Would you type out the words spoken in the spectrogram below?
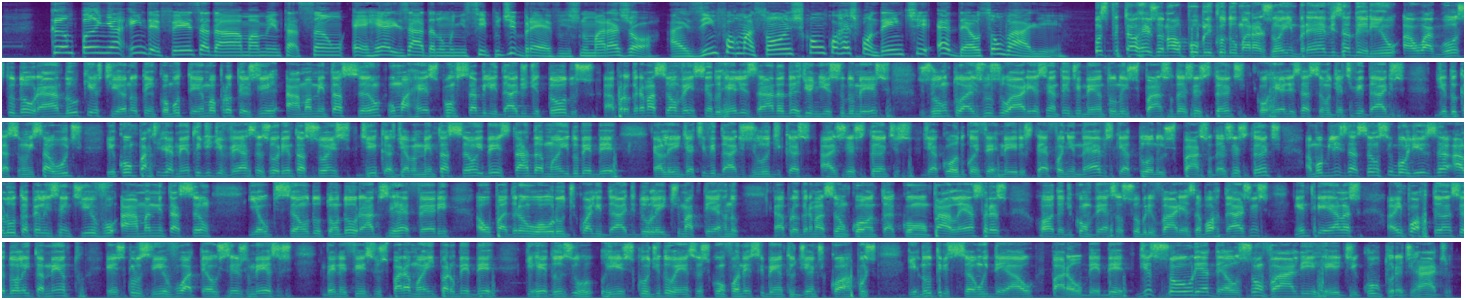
Campanha em defesa da amamentação é realizada no município de Breves, no Marajó. As informações com o correspondente Edelson Vale. Hospital Regional Público do Marajó em breves aderiu ao Agosto Dourado, que este ano tem como tema proteger a amamentação, uma responsabilidade de todos. A programação vem sendo realizada desde o início do mês, junto às usuárias em atendimento no espaço das gestantes, com realização de atividades de educação e saúde e compartilhamento de diversas orientações, dicas de amamentação e bem-estar da mãe e do bebê, além de atividades lúdicas às gestantes, de acordo com a enfermeira Stephanie Neves, que atua no no espaço da gestante, a mobilização simboliza a luta pelo incentivo à amamentação e a opção do tom dourado se refere ao padrão ouro de qualidade do leite materno. A programação conta com palestras, roda de conversa sobre várias abordagens, entre elas a importância do aleitamento exclusivo até os seis meses, benefícios para a mãe e para o bebê, que reduz o risco de doenças com fornecimento de anticorpos e nutrição ideal para o bebê. De Soura, Del Nelson Vale, Rede Cultura de Rádio.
